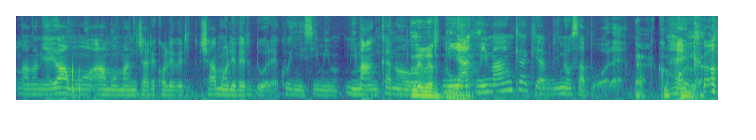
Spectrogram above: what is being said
Mamma mia, io amo, amo mangiare con le verdure, cioè amo le verdure, quindi sì, mi, mi mancano. Le verdure. Mi, mi manca che abbiano sapore. Ecco, quello.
